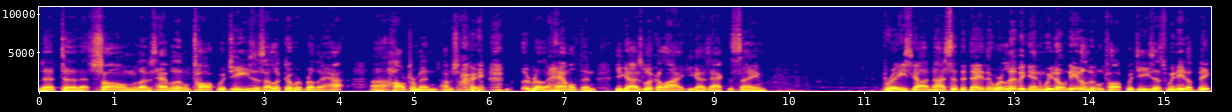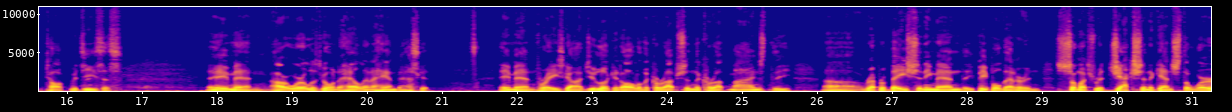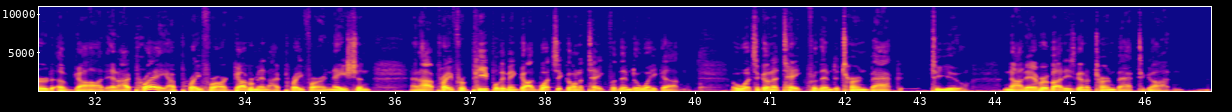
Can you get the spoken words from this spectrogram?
that uh, that song. Let us have a little talk with Jesus. I looked over at Brother ha- uh, Halterman. I'm sorry, Brother Hamilton. You guys look alike. You guys act the same. Praise God. And I said, the day that we're living in, we don't need a little talk with Jesus. We need a big talk with Jesus. Amen. Our world is going to hell in a handbasket. Amen. Praise God. You look at all of the corruption, the corrupt minds, the uh, reprobation, amen, the people that are in so much rejection against the word of God. And I pray, I pray for our government, I pray for our nation, and I pray for people. Amen. God, what's it going to take for them to wake up? What's it going to take for them to turn back to you? Not everybody's going to turn back to God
